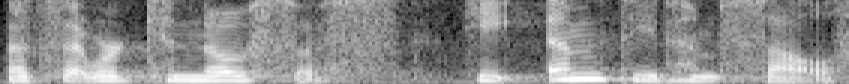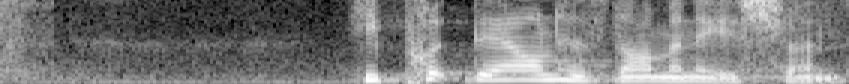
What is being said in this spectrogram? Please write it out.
That's that word kenosis. He emptied himself. He put down his domination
